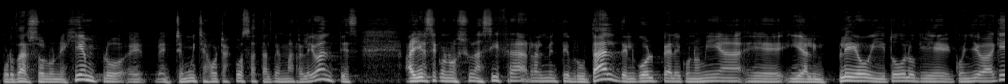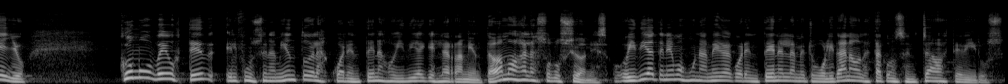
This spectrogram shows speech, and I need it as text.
por dar solo un ejemplo, eh, entre muchas otras cosas tal vez más relevantes. Ayer se conoció una cifra realmente brutal del golpe a la economía eh, y al empleo y todo lo que conlleva aquello. ¿Cómo ve usted el funcionamiento de las cuarentenas hoy día, que es la herramienta? Vamos a las soluciones. Hoy día tenemos una mega cuarentena en la metropolitana donde está concentrado este virus.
